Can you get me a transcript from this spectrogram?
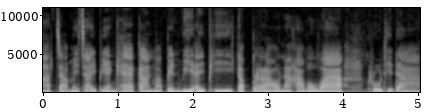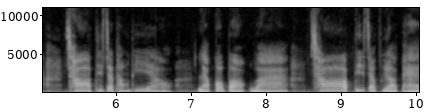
อาจจะไม่ใช่เพียงแค่การมาเป็น VIP กับเรานะคะ เพราะว่าครูธิดาชอบที่จะท่องเที่ยว แล้วก็บอกว่าชอบที่จะเผื่อแผ่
